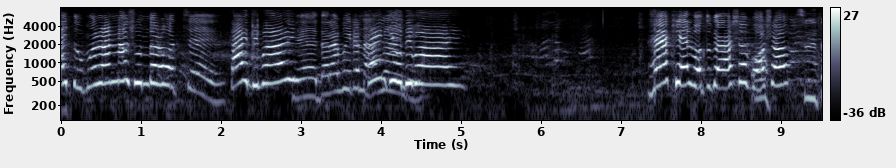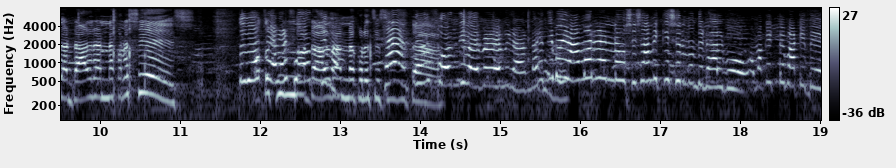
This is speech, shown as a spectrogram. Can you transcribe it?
আই তোমার রান্নাও সুন্দর হচ্ছে। তাই দিভাই? দাঁড়াবো এটা না থ্যাংক ইউ দিভাই। হ্যাঁ খেলব তুমি আসো বসো। সুজিতার ডাল রান্না করা শেষ। তুমি কত সুন্দর ডাল রান্না করেছে হ্যাঁ সুজিতা। ফোন দিবা এবার আমি রান্না দিভাই আমার রান্নাও শেষ আমি কিসের মধ্যে ঢালবো? আমাকে একটা বাটি দে।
